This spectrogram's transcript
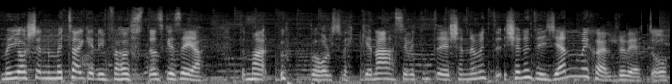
Men jag känner mig taggad inför hösten ska jag säga. De här uppehållsveckorna. Alltså jag vet inte, jag känner, inte, känner inte igen mig själv du vet. Och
